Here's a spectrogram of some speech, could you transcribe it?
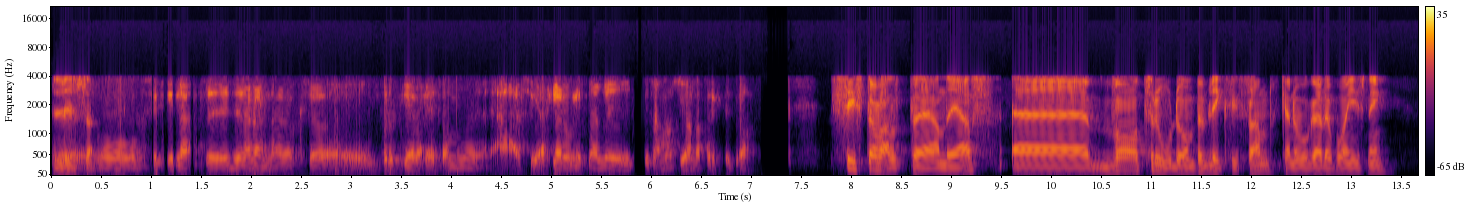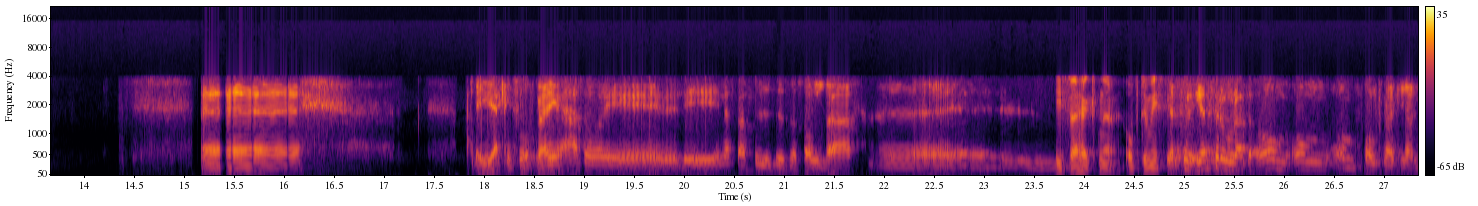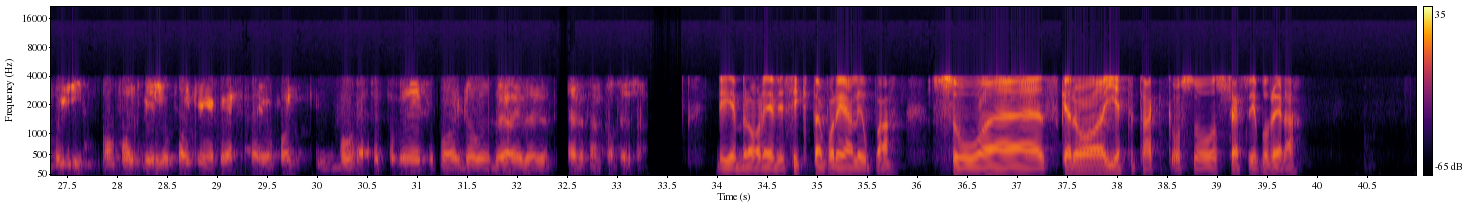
Lysa. Och se till att dina vänner också får uppleva det som är så jäkla roligt när vi tillsammans gör något riktigt bra. Sist av allt, Andreas. Eh, vad tror du om publiksiffran? Kan du våga dig på en gissning? Eh, det är jäkligt svårt, men alltså, det, är, det är nästan 10 000 sålda. Eh, Gissa högt nu. Optimistiskt. jag, tror- jag tror att om, om, om folk verkligen vill, om folk vill och folk engagerar sig och folk vågar upp i Göteborg, då, då är vi över 15 000. Det är bra det. Vi siktar på det allihopa. Så eh, ska du ha jättetack och så ses vi på fredag.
